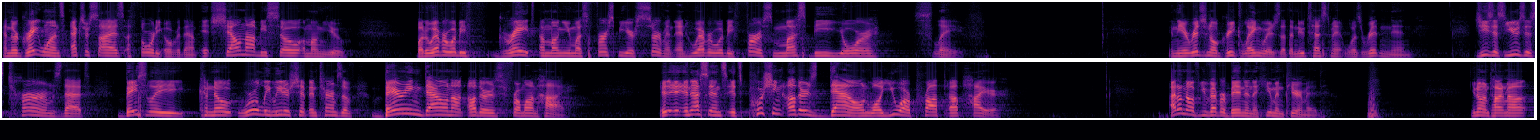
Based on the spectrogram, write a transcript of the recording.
and their great ones exercise authority over them. It shall not be so among you. But whoever would be great among you must first be your servant, and whoever would be first must be your slave. In the original Greek language that the New Testament was written in, Jesus uses terms that basically connote worldly leadership in terms of bearing down on others from on high. In essence, it's pushing others down while you are propped up higher. I don't know if you've ever been in a human pyramid. You know what I'm talking about?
